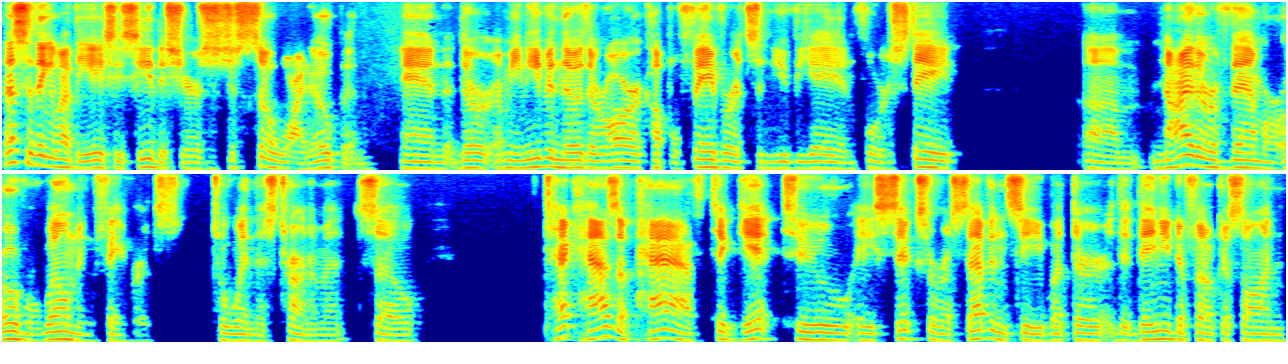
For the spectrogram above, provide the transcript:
That's the thing about the ACC this year is it's just so wide open. And there, I mean, even though there are a couple favorites in UVA and Florida State, um, neither of them are overwhelming favorites to win this tournament. So Tech has a path to get to a six or a seven seed, but they're they need to focus on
